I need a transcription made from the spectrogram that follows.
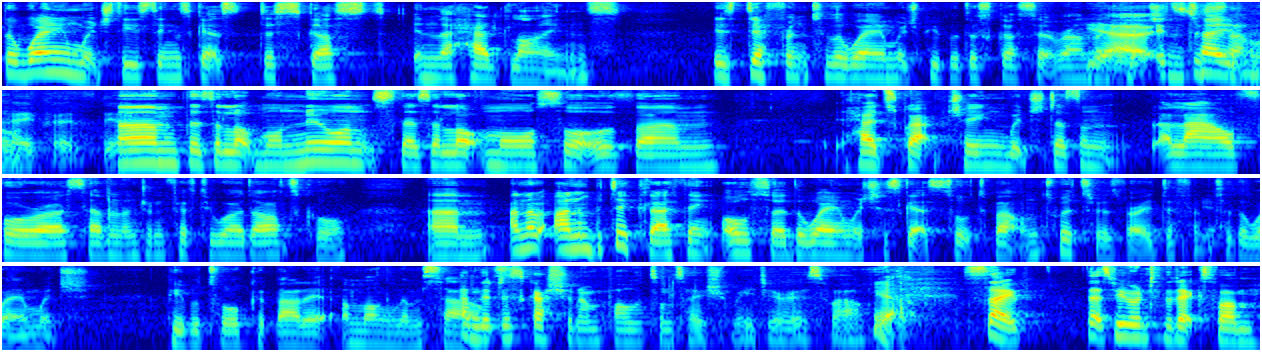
The way in which these things get discussed in the headlines is different to the way in which people discuss it around Yeah, their kitchen it's just table. sandpapers, yeah. Um, there's a lot more nuance. There's a lot more sort of um, head scratching, which doesn't allow for a 750 word article. Um, and, and in particular, I think also the way in which this gets talked about on Twitter is very different to the way in which people talk about it among themselves. And the discussion unfolds on social media as well. Yeah. So let's move on to the next one.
